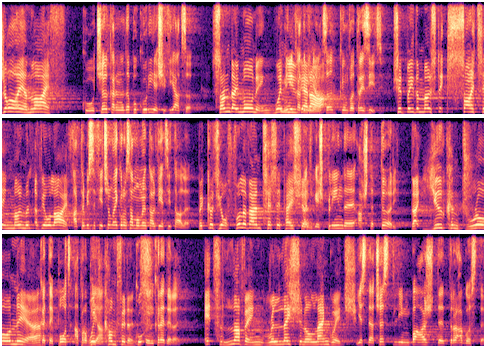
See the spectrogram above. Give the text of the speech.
joy and life. Cu Cel care ne dă bucurie și viață. Sunday morning, when you Duminica get up, dimineață, când vă treziți, should be the most exciting moment of your life ar trebui să fie cel mai grozav moment al vieții tale. because you're full of Pentru anticipation că ești plin de așteptări, that you can draw near că te poți apropia with confidence. cu încredere. It's loving relational language. Este acest limbaj de dragoste.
